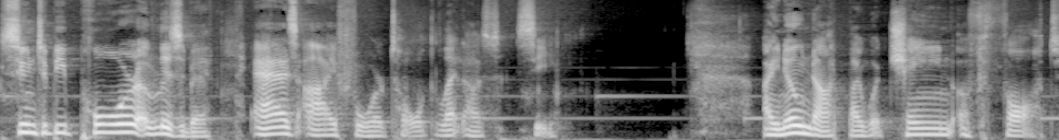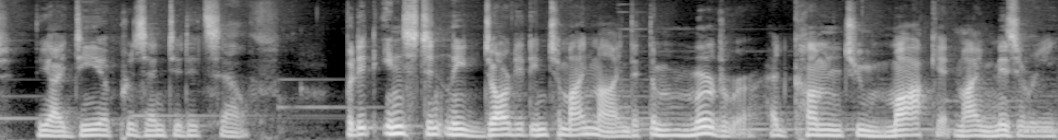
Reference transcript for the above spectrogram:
soon to be poor Elizabeth, as I foretold? Let us see. I know not by what chain of thought the idea presented itself but it instantly darted into my mind that the murderer had come to mock at my misery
